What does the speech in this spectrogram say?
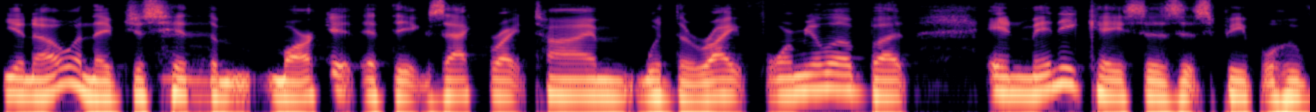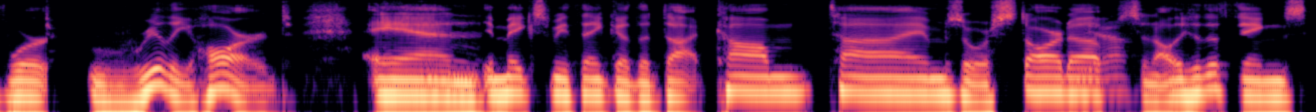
you know, and they've just hit mm. the market at the exact right time with the right formula. But in many cases, it's people who've worked really hard. And mm. it makes me think of the dot com times or startups yeah. and all these other things.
